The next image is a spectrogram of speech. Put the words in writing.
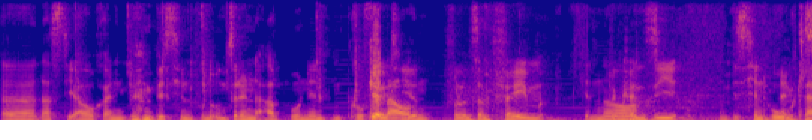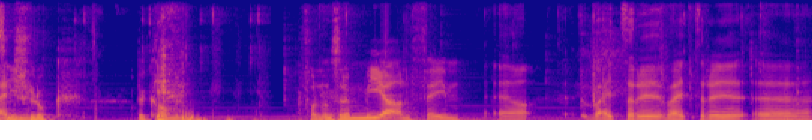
äh, dass die auch ein, bisschen von unseren Abonnenten Genau, profitieren. von unserem Fame. Genau. Da können sie ein bisschen einen kleinen hochziehen. Schluck bekommen. von unserem Meer an Fame. Ja, weitere, weitere äh,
